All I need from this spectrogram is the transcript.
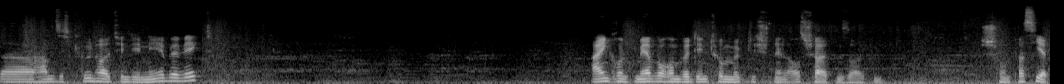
Da haben sich Grünhold in die Nähe bewegt. Ein Grund mehr, warum wir den Turm möglichst schnell ausschalten sollten. Schon passiert.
